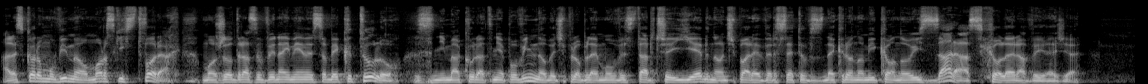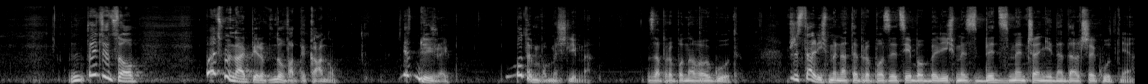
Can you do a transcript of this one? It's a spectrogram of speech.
Ale skoro mówimy o morskich stworach, może od razu wynajmiemy sobie Cthulhu. Z nim akurat nie powinno być problemu, wystarczy jebnąć parę wersetów z Necronomiconu i zaraz cholera wylezie. Wiecie co? Chodźmy najpierw do Watykanu. Jest bliżej. Potem pomyślimy. Zaproponował Głód. Przystaliśmy na tę propozycję, bo byliśmy zbyt zmęczeni na dalsze kłótnie.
